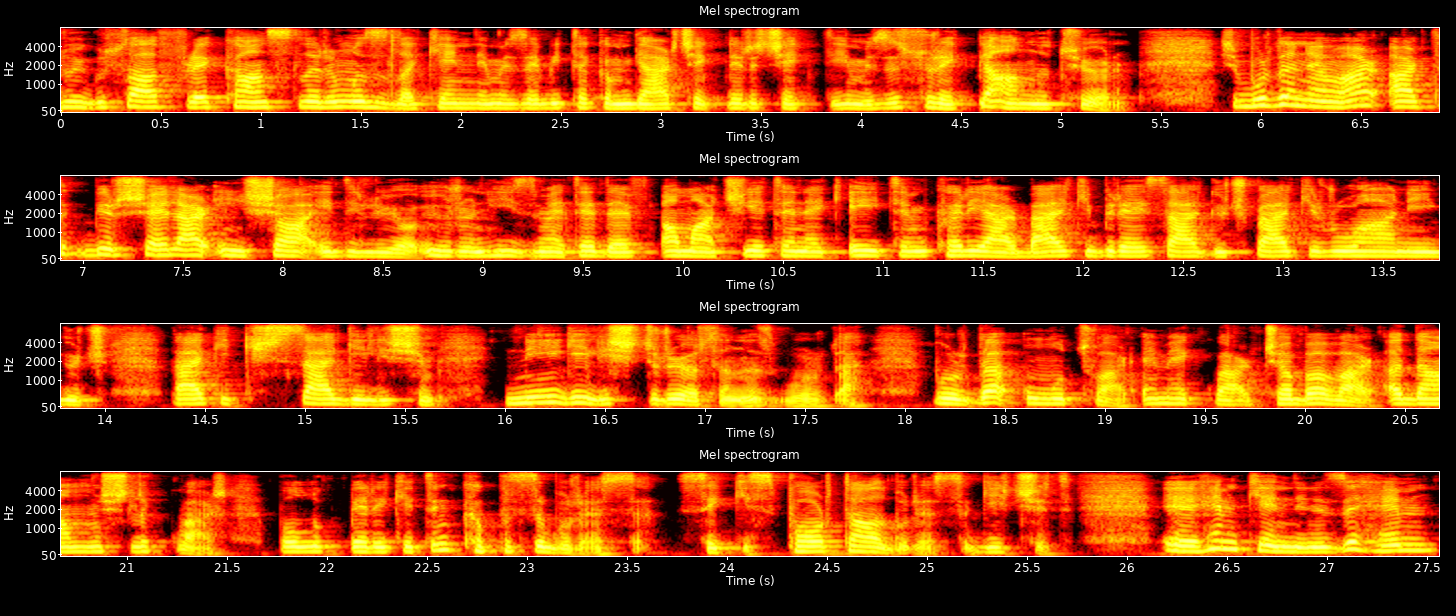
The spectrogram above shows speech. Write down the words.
duygusal frekanslarımızla kendimize bir takım gerçekleri çektiğimizi sürekli anlatıyorum. Şimdi burada ne var? Artık bir şeyler inşa ediliyor. Ürün, hizmet, hedef, amaç, yetenek, eğitim, kariyer, belki bireysel güç, belki ruhani güç, belki kişisel gelişim. Neyi geliştiriyorsanız burada. Burada umut var, emek var, çaba var, adanmışlık var. Bolluk bereketin kapısı burası. 8. Portal burası, geçit. Ee, hem kendinizi hem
